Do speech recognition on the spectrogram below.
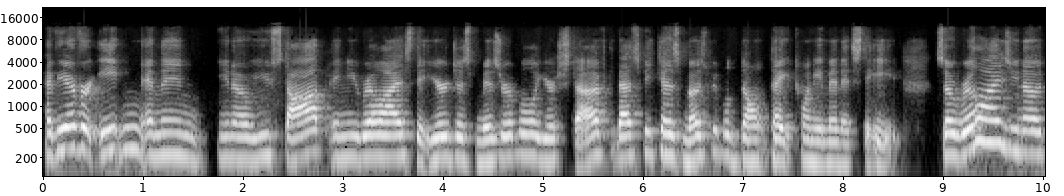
have you ever eaten and then, you know, you stop and you realize that you're just miserable, you're stuffed? That's because most people don't take 20 minutes to eat. So realize, you know,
